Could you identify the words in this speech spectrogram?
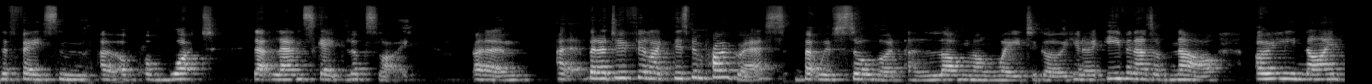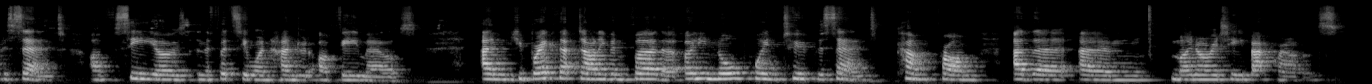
the face and, uh, of, of what that landscape looks like um, but I do feel like there's been progress, but we've still got a long, long way to go. You know, even as of now, only 9% of CEOs in the FTSE 100 are females. And you break that down even further, only 0.2% come from other um, minority backgrounds.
